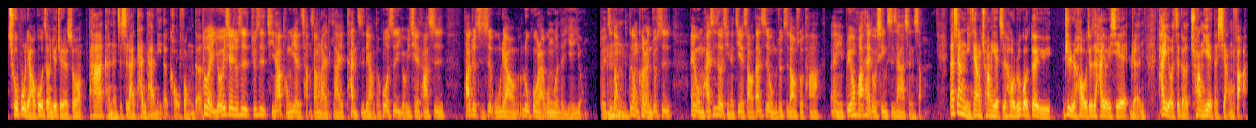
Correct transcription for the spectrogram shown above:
初步聊过之后，你就觉得说他可能只是来探探你的口风的。对，有一些就是就是其他同业的厂商来来探资料的，或者是有一些他是他就只是无聊路过来问问的也有。对，这种、这种客人就是，哎，我们还是热情的介绍，但是我们就知道说他，哎，不用花太多心思在他身上。那像你这样创业之后，如果对于日后就是还有一些人，他也有这个创业的想法，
